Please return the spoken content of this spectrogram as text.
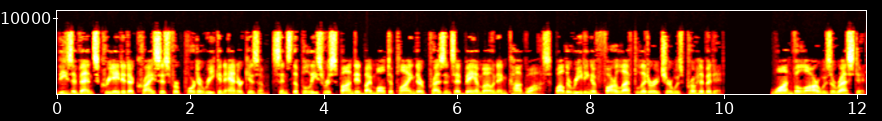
These events created a crisis for Puerto Rican anarchism, since the police responded by multiplying their presence at Bayamón and Caguas, while the reading of far-left literature was prohibited. Juan Villar was arrested.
